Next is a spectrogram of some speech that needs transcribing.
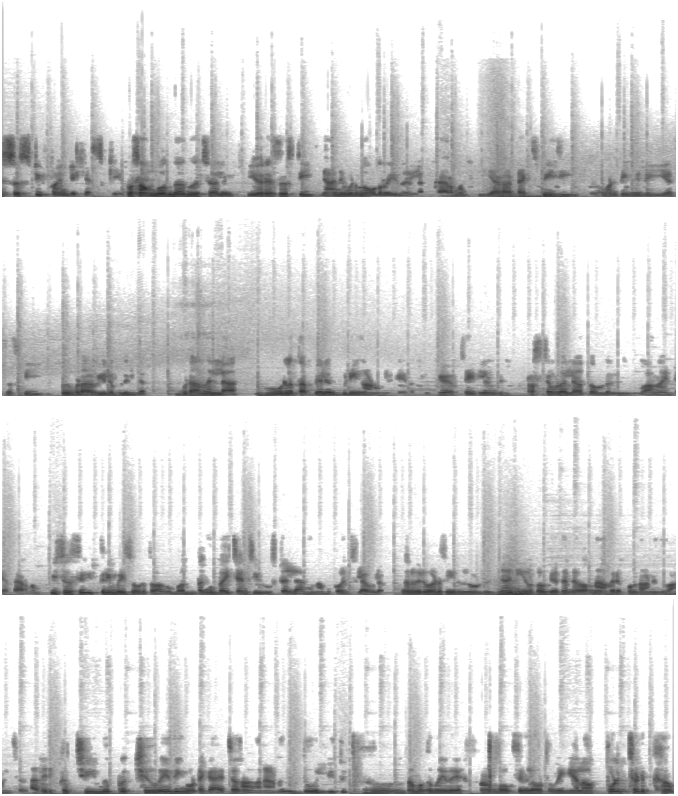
എസ് എസ് ടി എന്റെ കയ്യിലോട്ട് വന്നിരിക്കുന്നു അപ്പൊ സംഭവം എന്താന്ന് വെച്ചാൽ ഈ ഒരു എസ് എസ് ടി ഞാൻ ഇവിടുന്ന് ഓർഡർ ചെയ്തതല്ല. കാരണം ഈ ADATA X P G one ടീമിന്റെ ഈ എസ് എസ് ടി ഇവിടെ അവൈലബിൾ ഇല്ല. ഇവിടെ എന്നല്ല ഗൂഗിളിൽ തപ്പിയാൽ എവിടെയും കാണൂല. ഏതൊക്കെ വെബ്സൈറ്റിലുണ്ട് ട്രസ്റ്റബിൾ അല്ലാത്തതുകൊണ്ട് വാങ്ങാനില്ല കാരണം വിശ്വസിച്ച് ഇത്രയും പൈസ കൊടുത്ത് വാങ്ങുമ്പോൾ എന്തെങ്കിലും ബൈ ചാൻസ് യൂസ്ഡ് അല്ല അങ്ങനെ നമുക്ക് മനസ്സിലാവില്ല. അങ്ങനെ ഒരുപാട് സീനുകളുണ്ട് ഞാൻ ഇങ്ങോട്ടൊക്കെ തന്നെ പറഞ്ഞാൽ അവരെ കൊണ്ടാണ് ഇത് വാങ്ങിച്ചത്. അതിൽ കൊച്ചിയിൽ നിന്ന് പ്രൊക്യൂർ ചെയ്ത് ഇങ്ങോട്ടേക്ക് അയച്ച സാധനമാണ്. ഇത് വലിയത്. നമുക്കൊന്ന് ഇത് അൺബോക്സിംഗിലോട്ട് നീങ്ങിയാലോ പൊളിച്ചെടുക്കാം.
